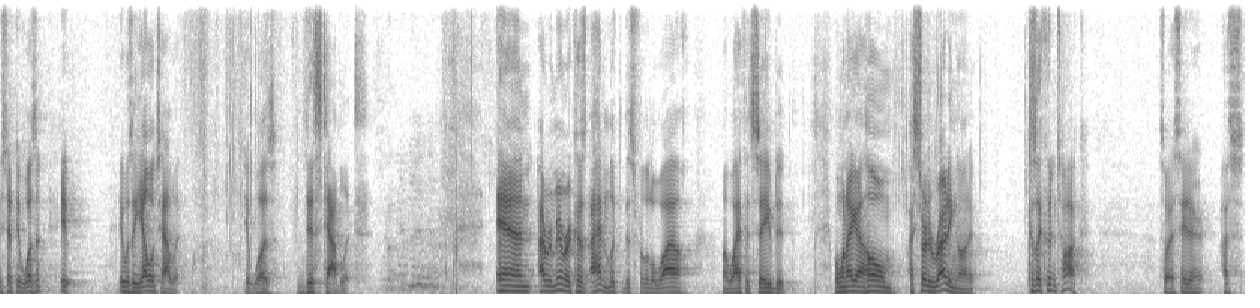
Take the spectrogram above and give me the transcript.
except it wasn't, it, It was a yellow tablet. It was this tablet. And I remember because I hadn't looked at this for a little while, my wife had saved it. But when I got home, I started writing on it because I couldn't talk. So I say to her, I was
